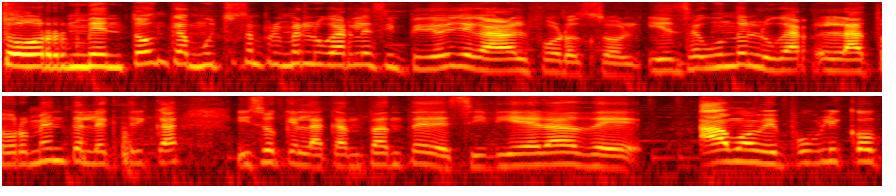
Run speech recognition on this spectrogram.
tormentón que a muchos en primer lugar les impidió llegar al Foro Sol. Y en segundo lugar, la tormenta eléctrica hizo que la cantante decidiera de amo a mi público,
